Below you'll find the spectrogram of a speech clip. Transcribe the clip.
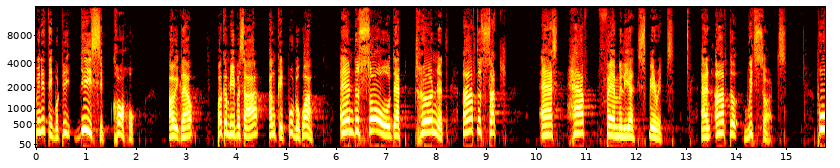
วินิติบทที่ 20 ข้อ 6 เอาอีกแล้ว พระคัมภีร์ภาษาอังกฤษพูดบอกว่า and the soul that turneth after such as have familiar spirits and after wizards ผู้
